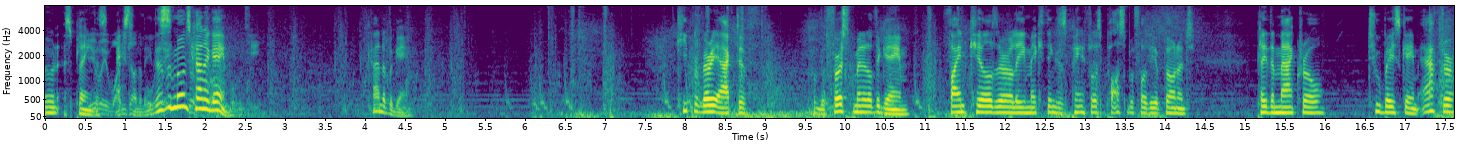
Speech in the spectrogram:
Moon is playing this excellently. This is Moon's kind of game. Kind of a game. Keeper very active from the first minute of the game. Find kills early, make things as painful as possible for the opponent. Play the macro, two base game after,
